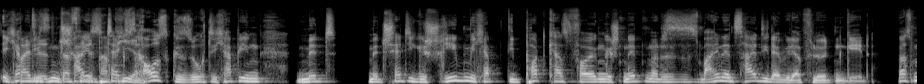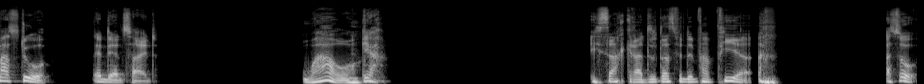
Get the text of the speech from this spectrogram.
Ich habe diesen Scheißtext rausgesucht. Ich habe ihn mit, mit Chatty geschrieben. Ich habe die Podcast-Folgen geschnitten und es ist meine Zeit, die da wieder flöten geht. Was machst du in der Zeit? Wow. Ja. Ich sag gerade das mit dem Papier. Ach so.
